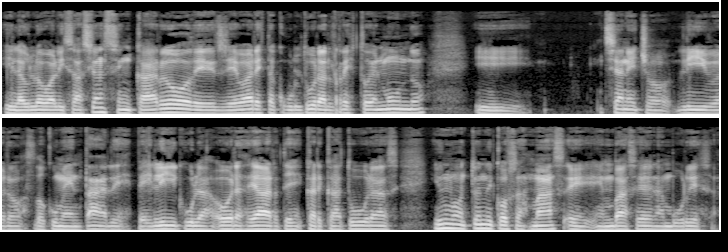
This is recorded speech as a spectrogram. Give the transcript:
y la globalización se encargó de llevar esta cultura al resto del mundo y se han hecho libros, documentales, películas, obras de arte, caricaturas y un montón de cosas más eh, en base a la hamburguesa.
